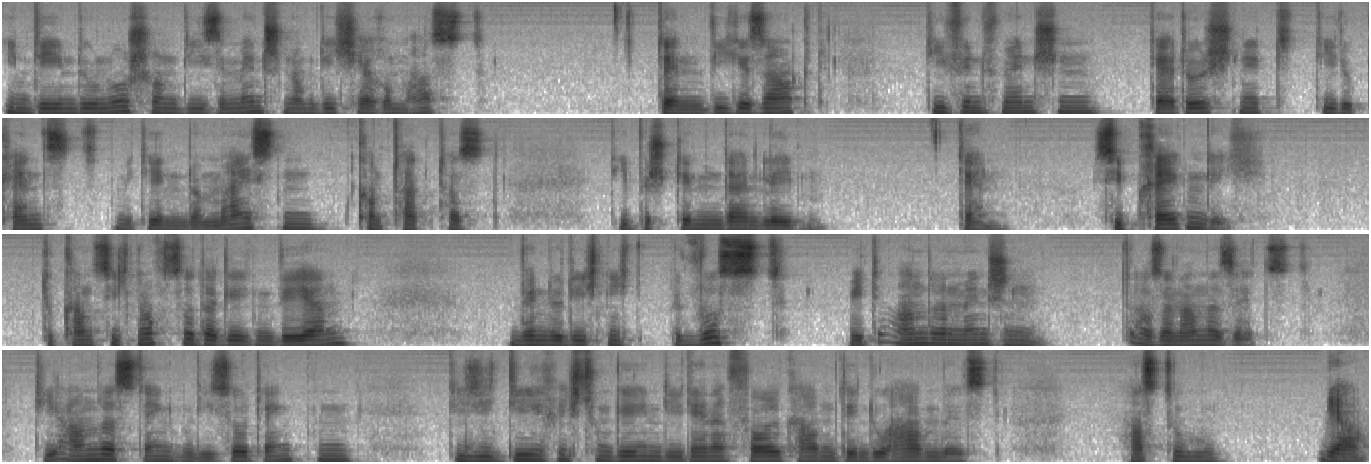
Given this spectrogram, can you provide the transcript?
indem du nur schon diese Menschen um dich herum hast. Denn wie gesagt, die fünf Menschen, der Durchschnitt, die du kennst, mit denen du am meisten Kontakt hast, die bestimmen dein Leben. Denn sie prägen dich. Du kannst dich noch so dagegen wehren, wenn du dich nicht bewusst mit anderen Menschen auseinandersetzt, die anders denken, die so denken, die die Richtung gehen, die den Erfolg haben, den du haben willst, hast du, ja,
